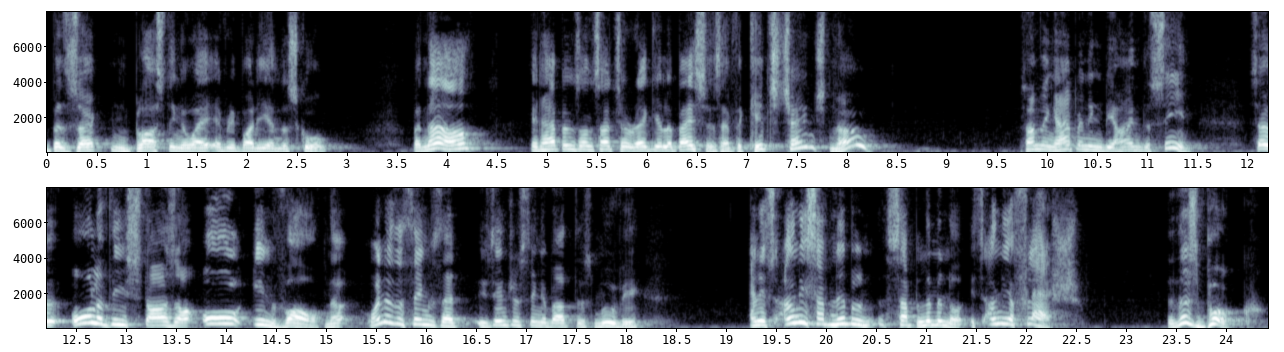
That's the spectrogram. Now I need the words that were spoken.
berserk and blasting away everybody in the school. But now it happens on such a regular basis. Have the kids changed? No. Something happening behind the scene. So all of these stars are all involved. Now, one of the things that is interesting about this movie, and it's only subliminal, it's only a flash. This book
